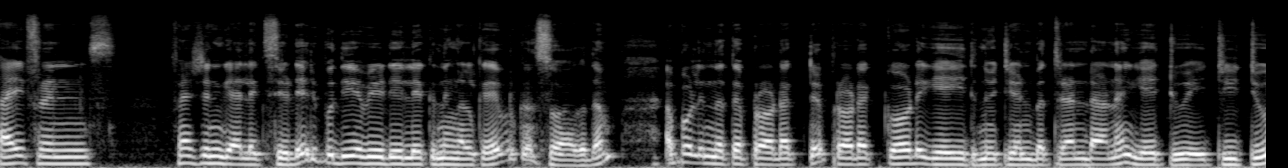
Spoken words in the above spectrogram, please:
ഹായ് ഫ്രണ്ട്സ് ഫാഷൻ ഗാലക്സിയുടെ ഒരു പുതിയ വീഡിയോയിലേക്ക് നിങ്ങൾക്ക് ഏവർക്കും സ്വാഗതം. അപ്പോൾ ഇന്നത്തെ പ്രോഡക്റ്റ് പ്രോഡക്റ്റ് കോഡ് എ ഇരുന്നൂറ്റി എൺപത്തിരണ്ടാണ് എ ടു എയ്റ്റി ടു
